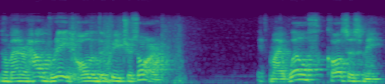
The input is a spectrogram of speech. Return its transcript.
No matter how great all of the creatures are, if my wealth causes me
